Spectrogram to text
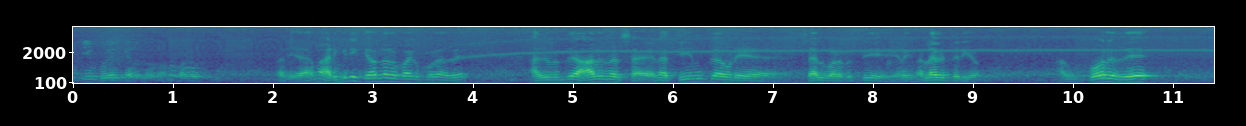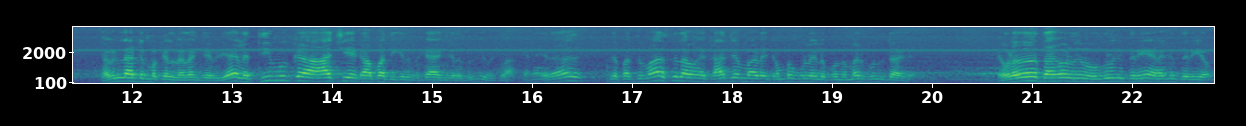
இப்பயும் போயிருக்காரு. அது ஆமாம் அடிக்கடி கவர்னரை பார்க்க போகிறாரு அது வந்து ஆளுநர் ச ஏன்னா திமுகவுடைய செயல்பாடை பற்றி எனக்கு நல்லாவே தெரியும். அவங்க போகிறது தமிழ்நாட்டு மக்கள் நலங்கிறதையா இல்லை திமுக ஆட்சியை காப்பாற்றிக்கிறதுக்காங்கிறதுக்கு இருக்கலாம். ஏன்னா ஏதாவது இந்த பத்து மாதத்தில் அவங்க காஞ்சமாடு கம்பக்குள்ளையில் போன மாதிரி புரிஞ்சுட்டாங்க எவ்வளோதோ தகவல்கள் உங்களுக்கு தெரியும் எனக்கும் தெரியும்.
